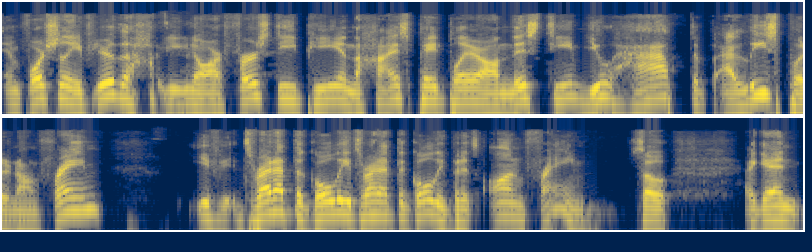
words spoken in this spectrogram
unfortunately, if you're the you know our first DP and the highest paid player on this team, you have to at least put it on frame. If it's right at the goalie, it's right at the goalie, but it's on frame. So again,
